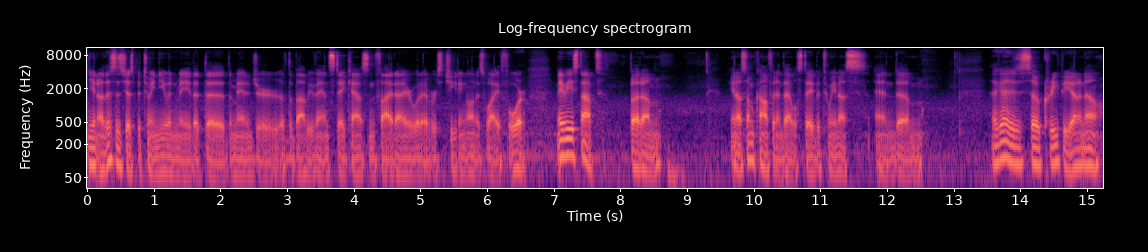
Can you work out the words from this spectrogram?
you know, this is just between you and me that the the manager of the Bobby Van Steakhouse in FiDi or whatever is cheating on his wife, or maybe he stopped, but um you know, so I'm confident that will stay between us. And um, that guy is so creepy. I don't know.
